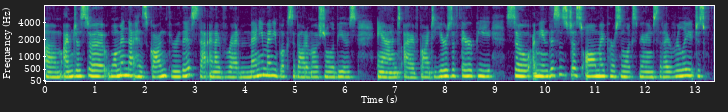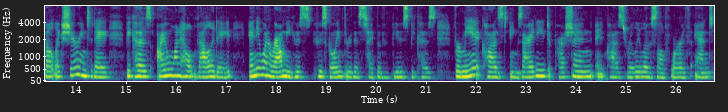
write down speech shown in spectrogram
Um, I'm just a woman that has gone through this that and I've read many many books about emotional abuse and I've gone to years of therapy. So, I mean, this is just all my personal experience that I really just felt like sharing today because I want to help validate anyone around me who's who's going through this type of abuse because for me it caused anxiety, depression, it caused really low self-worth and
